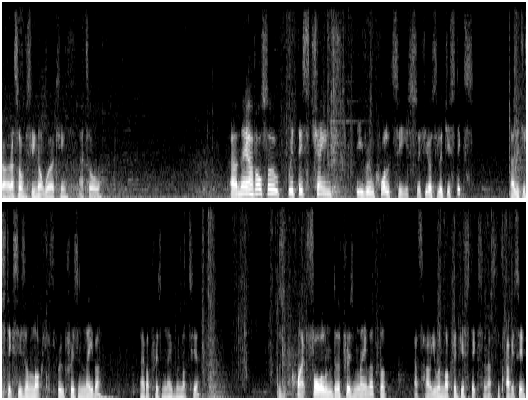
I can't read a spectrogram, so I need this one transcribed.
so that's obviously not working at all. And they have also, with this, changed the room quality. So if you go to logistics, uh, logistics is unlocked through prison labour. I've got prison labour unlocked here. Doesn't quite fall under the prison labour, but that's how you unlock logistics, and that's the tab it's in.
